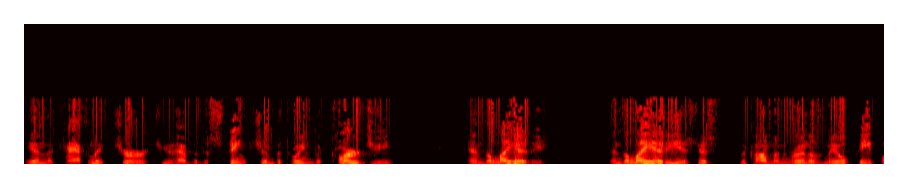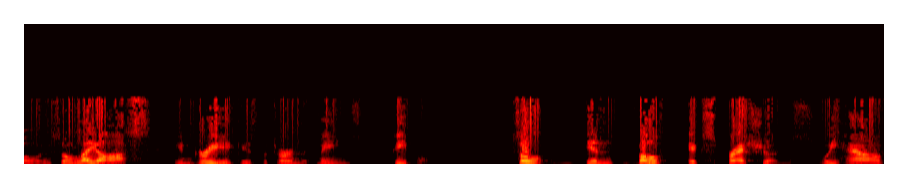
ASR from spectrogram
In the Catholic Church, you have a distinction between the clergy and the laity. And the laity is just the common run of the mill people. And so laos in Greek is the term that means people. So in both expressions, we have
